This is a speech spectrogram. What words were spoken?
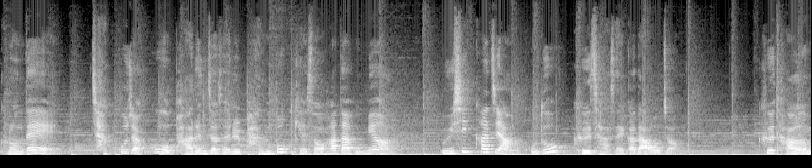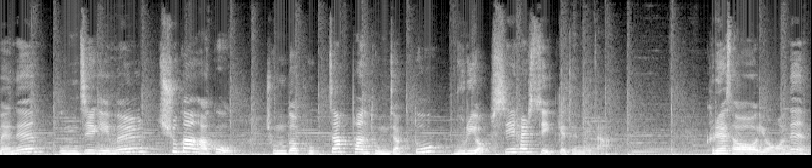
그런데 자꾸자꾸 바른 자세를 반복해서 하다 보면 의식하지 않고도 그 자세가 나오죠. 그 다음에는 움직임을 추가하고 좀 더 복잡한 동작도 무리 없이 할 수 있게 됩니다. 그래서 영어는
